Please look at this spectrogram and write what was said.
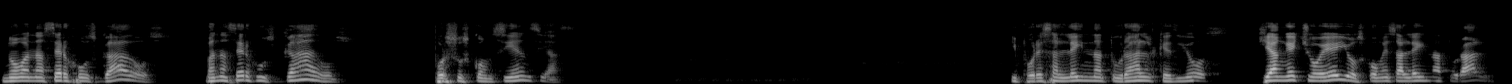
no van a ser juzgados, van a ser juzgados por sus conciencias. Y por esa ley natural que Dios, que han hecho ellos con esa ley natural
